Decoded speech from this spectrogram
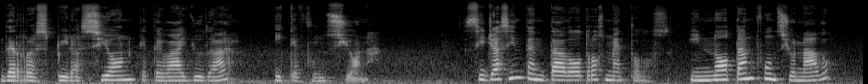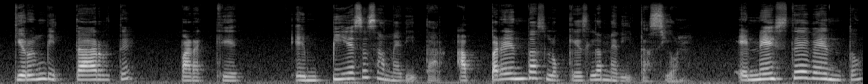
de respiración que te va a ayudar y que funciona. Si ya has intentado otros métodos y no te han funcionado, quiero invitarte para que empieces a meditar, aprendas lo que es la meditación. En este evento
